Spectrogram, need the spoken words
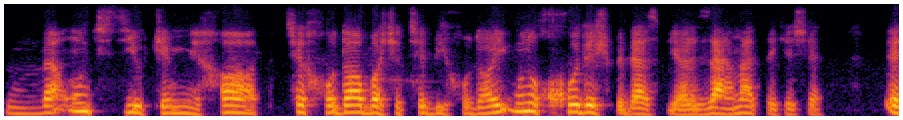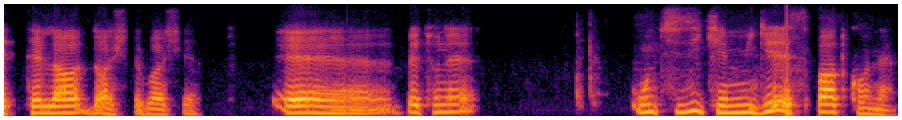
و اون چیزی که می‌خواد چه خدا باشه چه بی خدایی اونو خودش به دست بیاره زحمت بکشه اطلاع داشته باشه. بتونه اون چیزی که میگه اثبات کنه.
